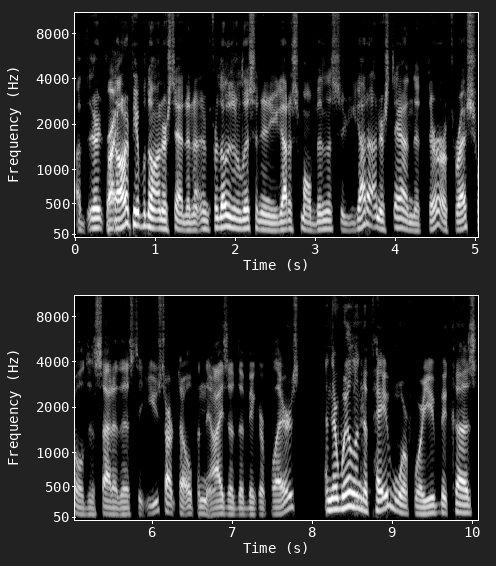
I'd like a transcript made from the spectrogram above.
Uh, there, right. A lot of people don't understand. And, and for those who are listening, you got a small business, you got to understand that there are thresholds inside of this that you start to open the eyes of the bigger players and they're willing mm-hmm. to pay more for you because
